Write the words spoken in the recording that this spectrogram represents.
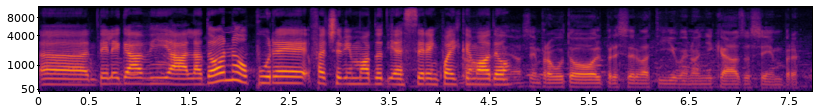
eh, delegavi alla donna oppure facevi in modo di essere in qualche no, modo? Ho sempre avuto il preservativo in ogni caso, sempre.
